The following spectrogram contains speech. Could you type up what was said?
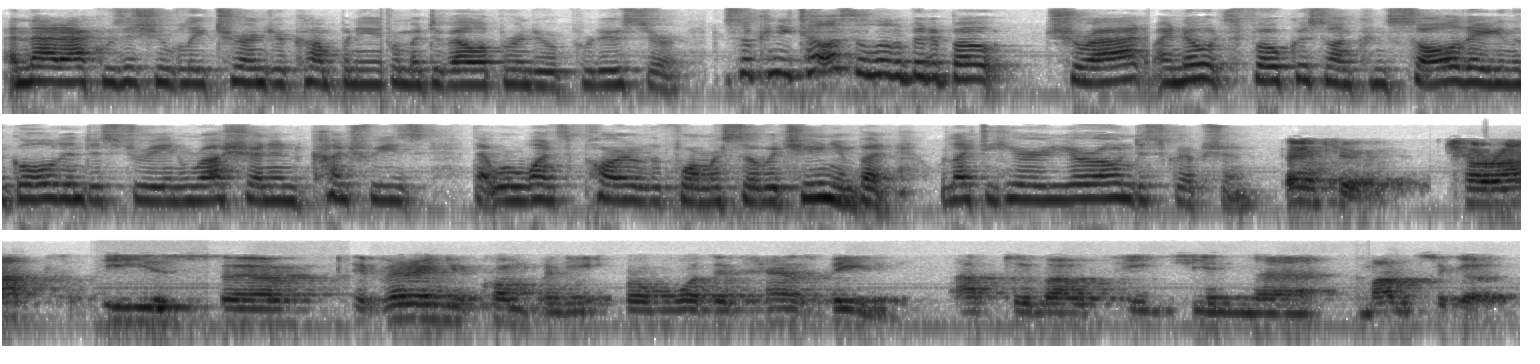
and that acquisition really turned your company from a developer into a producer. So, can you tell us a little bit about Chaarat? I know it's focused on consolidating the gold industry in Russia and in countries that were once part of the former Soviet Union, but would like to hear your own description. Thank you. Chaarat is uh, a very new company from what it has been up to about 18 uh, months ago.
